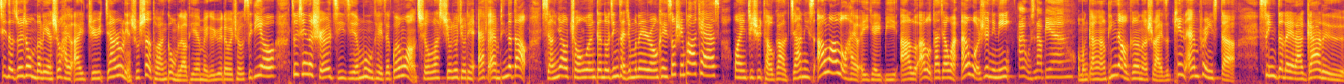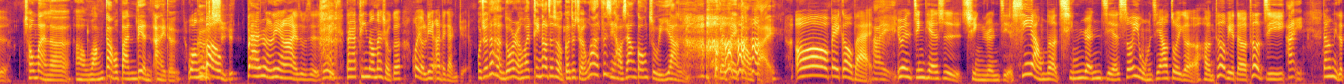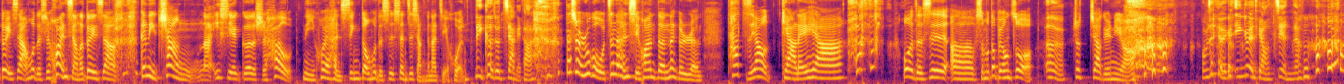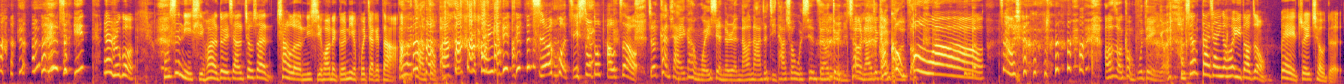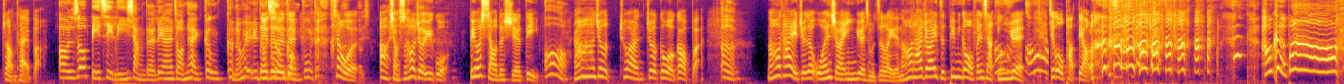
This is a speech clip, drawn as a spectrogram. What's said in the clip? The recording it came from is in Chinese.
记得追踪我们的脸书还有 IG，加入脸书社团跟我们聊天，每个月都会抽 CD 哦。最新的十二集节目可以在官网 Chillus 九六九点 FM 听得到。想要重温更多精彩节目内容，可以搜寻 Podcast。欢迎继续投稿 j a n i c e 阿鲁阿鲁，还有 AKB 阿鲁阿鲁，大家晚安，我是妮妮。嗨，我是那边，我们刚刚听到的歌呢，是来自 King and Prince 的《Cinderella God》。充满了啊王道般恋爱的王道。般的恋爱是不是？所以 大家听到那首歌会有恋爱的感觉。我觉得很多人会听到这首歌就觉得哇，自己好像公主一样，在被告白。哦，被告白。嗨，因为今天是情人节，西洋的情人节，所以我们今天要做一个很特别的特辑。嗨，当你的对象或者是幻想的对象 跟你唱哪一些歌的时候，你会很心动，或者是甚至想跟他结婚。立刻就嫁给他。但是如果我真的很喜欢的那个人，他只要卡雷呀，或者是呃什么都不用做，嗯，就嫁给你了。我们这有一个音乐条件，这样。那如果不是你喜欢的对象，就算唱了你喜欢的歌，你也不会嫁给他。他会逃走吧？十万火急，速度跑走，就看起来一个很危险的人，然后拿着吉他说：“我现在要对你唱。”然后就好赶快跑走恐怖，啊！这好像好像什么恐怖电影啊？好像大家应该会遇到这种被追求的状态吧？哦，你说比起理想的恋爱状态，更可能会遇到这种对对。对对恐怖的。像我啊，小时候就遇过比我小的学弟，哦。然后他就突然就跟我告白。嗯，然后他也觉得我很喜欢音乐什么之类的，然后他就要一直拼命跟我分享音乐，结果我跑掉了，好可怕哦！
